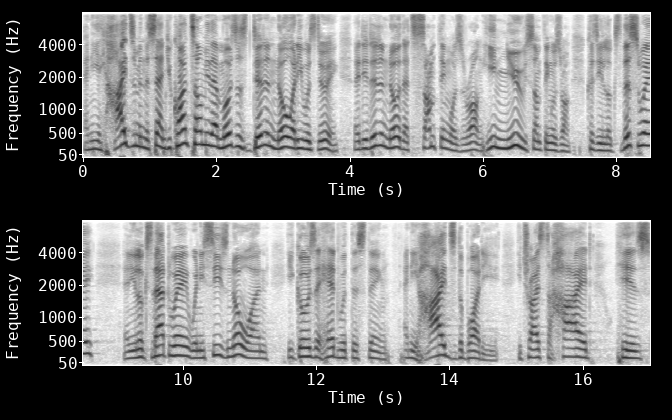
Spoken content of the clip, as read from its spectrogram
And he hides him in the sand. You can't tell me that Moses didn't know what he was doing, that he didn't know that something was wrong. He knew something was wrong because he looks this way, and he looks that way. When he sees no one, he goes ahead with this thing and he hides the body. He tries to hide his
